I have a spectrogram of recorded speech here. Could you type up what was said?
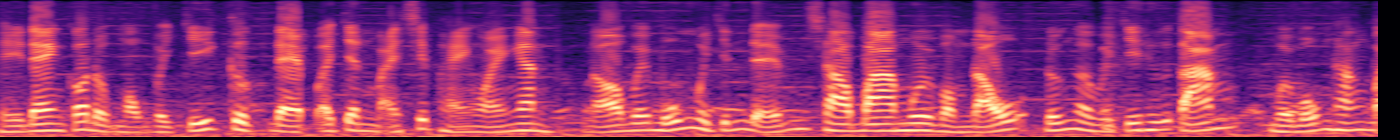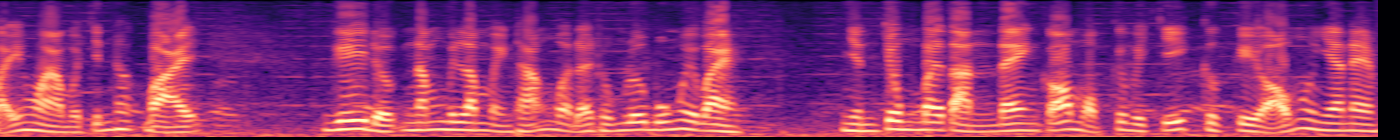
thì đang có được một vị trí cực đẹp ở trên bảng xếp hạng ngoại hạng Anh đó với 49 điểm sau 30 vòng đấu đứng ở vị trí thứ 8 14 thắng 7 hòa và 9 thất bại ghi được 55 bàn thắng và để thủng lưới 40 bàn. Nhìn chung Brighton đang có một cái vị trí cực kỳ ổn luôn nha anh em.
